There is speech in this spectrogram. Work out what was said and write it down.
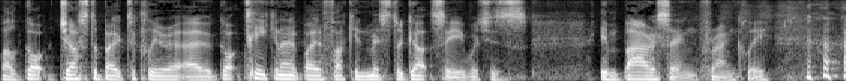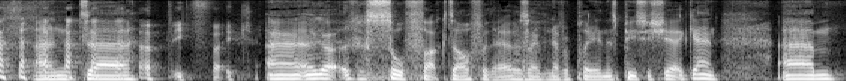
Well, got just about to clear it out. Got taken out by a fucking Mister Gutsy, which is embarrassing, frankly. and uh, uh, I got so fucked off with it. I was like, I'm never playing this piece of shit again. Um,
